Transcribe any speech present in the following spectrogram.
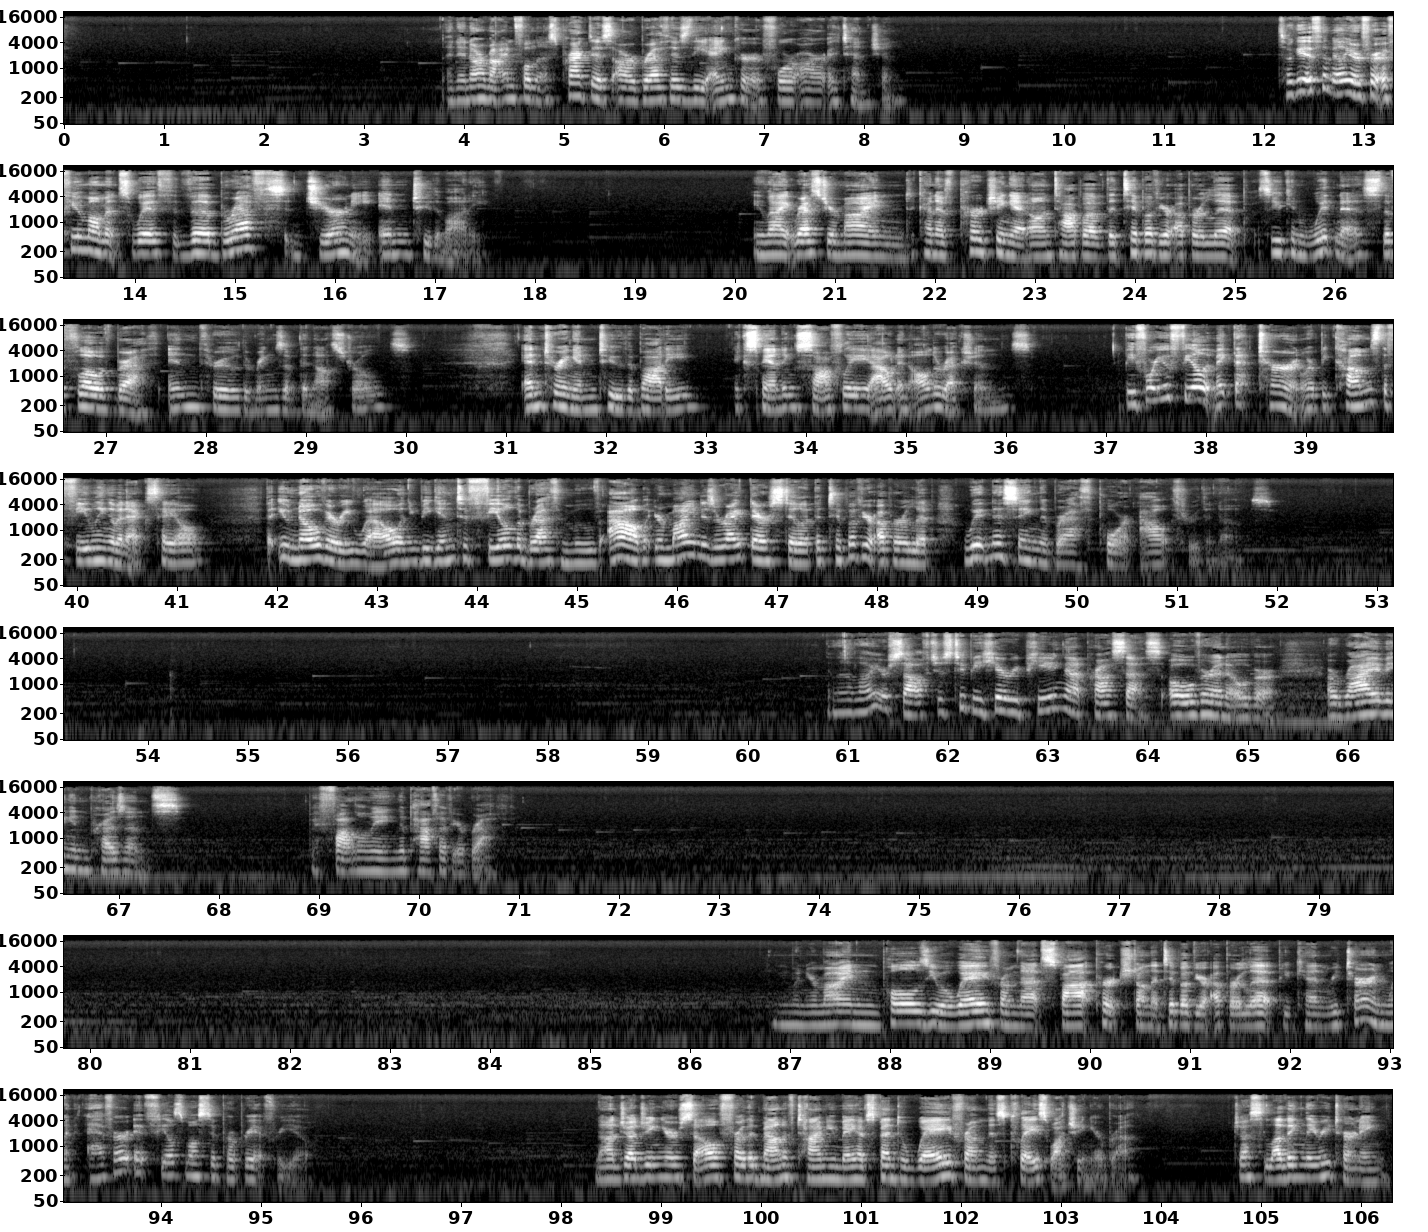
And in our mindfulness practice, our breath is the anchor for our attention. So get familiar for a few moments with the breath's journey into the body. You might rest your mind, kind of perching it on top of the tip of your upper lip so you can witness the flow of breath in through the rings of the nostrils, entering into the body expanding softly out in all directions. Before you feel it make that turn where it becomes the feeling of an exhale, that you know very well, and you begin to feel the breath move out, but your mind is right there still at the tip of your upper lip, witnessing the breath pour out through the nose. And allow yourself just to be here, repeating that process over and over, arriving in presence by following the path of your breath. Your mind pulls you away from that spot perched on the tip of your upper lip, you can return whenever it feels most appropriate for you. Not judging yourself for the amount of time you may have spent away from this place watching your breath. Just lovingly returning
